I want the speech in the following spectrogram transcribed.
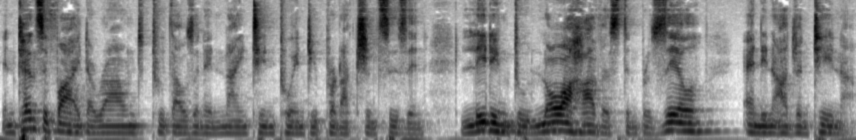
intensified around 2019 20 production season, leading to lower harvest in Brazil and in Argentina.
